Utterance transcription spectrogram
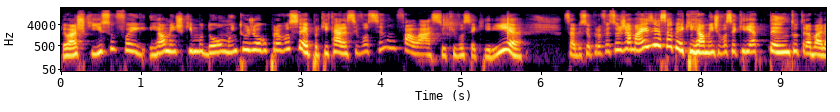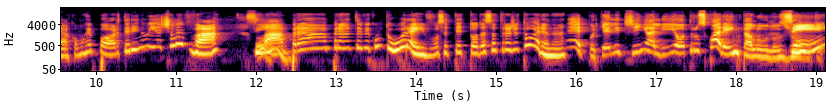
Eu acho que isso foi realmente que mudou muito o jogo pra você, porque cara, se você não falasse o que você queria, sabe, seu professor jamais ia saber que realmente você queria tanto trabalhar como repórter e não ia te levar lá pra, pra TV Cultura e você ter toda essa trajetória, né? É, porque ele tinha ali outros 40 alunos Sim, junto.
